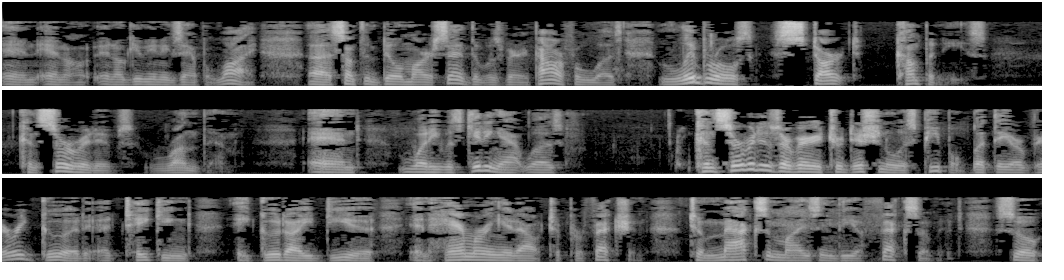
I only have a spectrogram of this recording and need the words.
And and I'll, and I'll give you an example why. Uh, something Bill Maher said that was very powerful was liberals start companies, conservatives run them. And what he was getting at was conservatives are very traditionalist people, but they are very good at taking a good idea and hammering it out to perfection, to maximizing the effects of it. So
